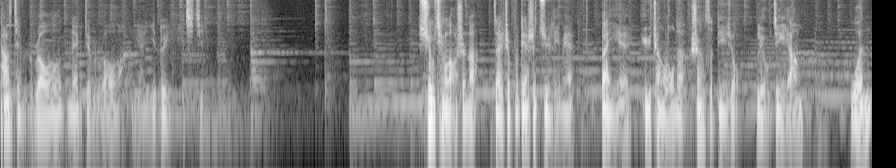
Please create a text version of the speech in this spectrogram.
positive role、negative role 也一对一起记。修庆老师呢，在这部电视剧里面扮演于成龙的生死弟兄柳敬阳，文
